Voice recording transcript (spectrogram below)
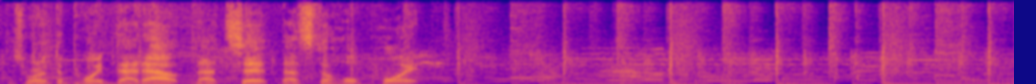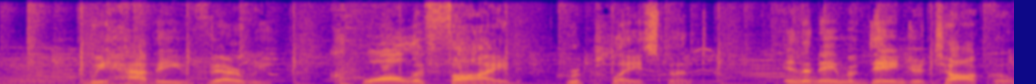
Just wanted to point that out. That's it. That's the whole point. We have a very qualified replacement in the name of Danger Taco.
